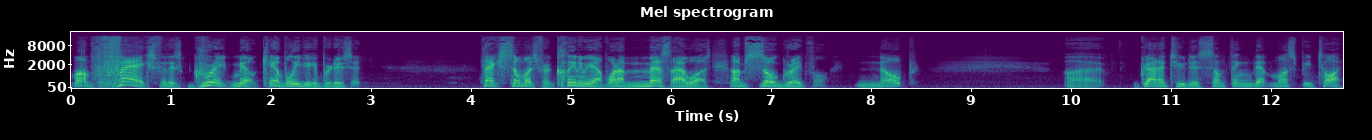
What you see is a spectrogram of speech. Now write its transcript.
Mom, thanks for this great milk. Can't believe you can produce it. Thanks so much for cleaning me up. What a mess I was. I'm so grateful. Nope. Uh, gratitude is something that must be taught.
